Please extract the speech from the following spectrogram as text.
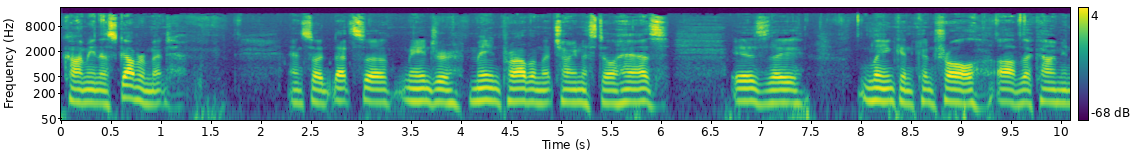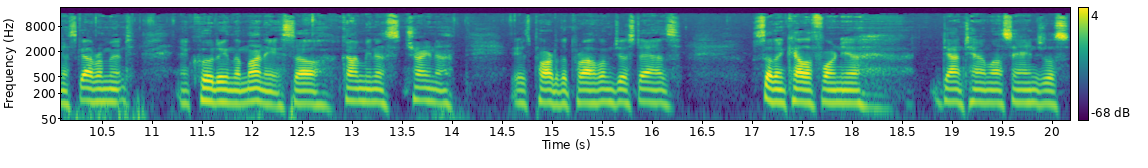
communist government. And so that's a major main problem that China still has is the link and control of the communist government, including the money. So communist China is part of the problem, just as Southern California, downtown Los Angeles,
